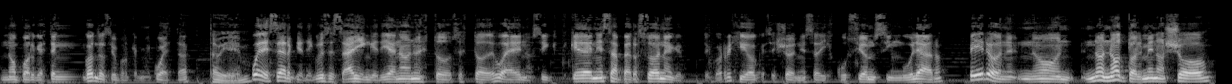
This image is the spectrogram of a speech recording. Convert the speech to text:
no porque esté en contra, sino porque me cuesta. está bien. Puede ser que te cruces a alguien que te diga, no, no es todos, es todo. Bueno, sí, queda en esa persona que te corrigió, qué sé yo, en esa discusión singular. Pero no, no noto, al menos yo,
